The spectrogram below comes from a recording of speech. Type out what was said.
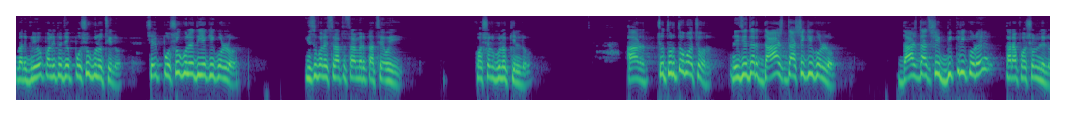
মানে গৃহপালিত যে পশুগুলো ছিল, সেই পশুগুলো দিয়ে কি করল? ইউসুফ আলি সালাতামের কাছে ওই ফসলগুলো কিনলো। আর চতুর্থ বছর নিজেদের দাস দাসী কি করল? দাস দাসী বিক্রি করে তারা ফসল নিল।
